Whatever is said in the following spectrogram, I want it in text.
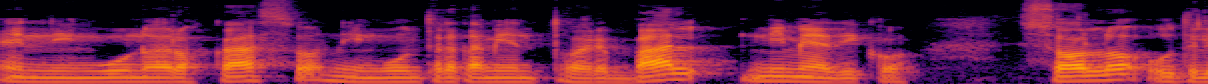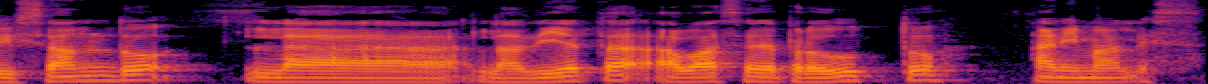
en ninguno de los casos ningún tratamiento herbal ni médico, solo utilizando la dieta a base de productos animales.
